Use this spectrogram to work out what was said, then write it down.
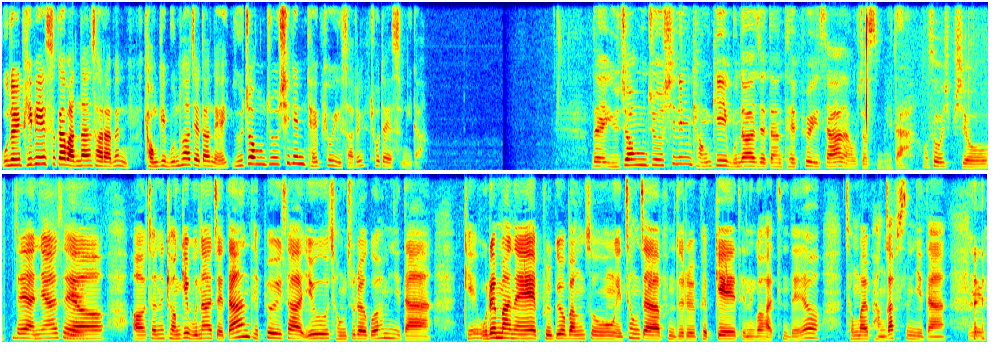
오늘 BBS가 만난 사람은 경기문화재단의 유정주 신임 대표이사를 초대했습니다. 네, 유정주 신임 경기 문화재단 대표이사 나오셨습니다. 어서 오십시오. 네, 안녕하세요. 어, 저는 경기문화재단 대표이사 유정주라고 합니다. 이렇게 오랜만에 불교 방송 애청자 분들을 뵙게 되는 것 같은데요. 정말 반갑습니다. 예.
